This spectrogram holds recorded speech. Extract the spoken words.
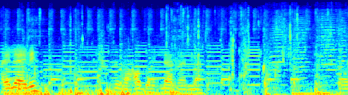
आईली आईली भाव भेटल्या घरला. हो,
